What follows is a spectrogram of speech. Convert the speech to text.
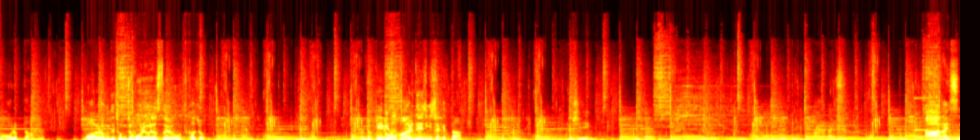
와 어렵다. 와 여러분들 점점 어려워졌어요. 어떡하죠? 점점 게임이 하드해지기 시작했다. 조심 아 나이스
